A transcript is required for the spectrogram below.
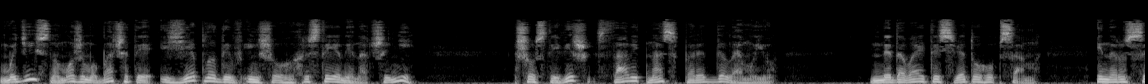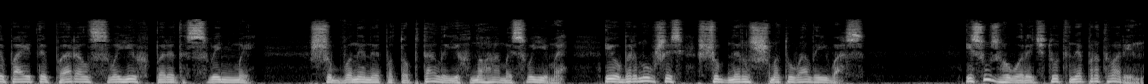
Ми дійсно можемо бачити, є плоди в іншого християнина чи ні. Шостий вірш ставить нас перед дилемою. Не давайте святого псам і не розсипайте перел своїх перед свиньми, щоб вони не потоптали їх ногами своїми і, обернувшись, щоб не розшматували й вас. Ісус говорить тут не про тварин.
